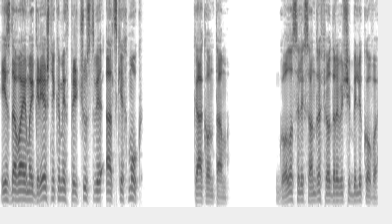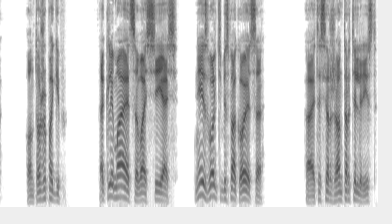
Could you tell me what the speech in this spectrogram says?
издаваемый грешниками в предчувствии адских мук. Как он там?» Голос Александра Федоровича Белякова. «Он тоже погиб?» «Оклемается, Вась Сиясь. Не извольте беспокоиться». «А это сержант-артиллерист.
